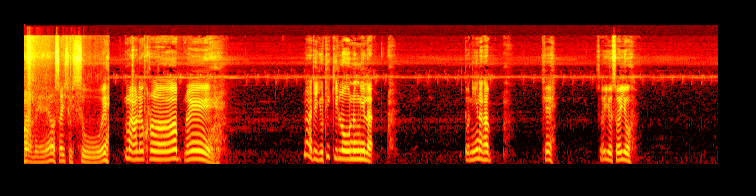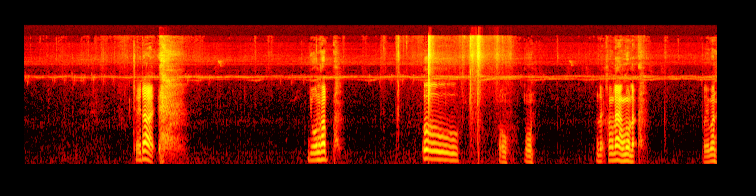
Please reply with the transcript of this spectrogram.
มาแล้วใส่สวยๆ มาแล้วครับ นี่ น่าจะอยู่ที่กิโลหนึ่งนี่แหละ ตัวนี้นะครับ โอเค สวยอยู่สวยอยู่ ใช้ได้ โยนครับ โอ้เอาโน่นนั่นแหละข้างล่างโน่นแหละ ไปมัน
